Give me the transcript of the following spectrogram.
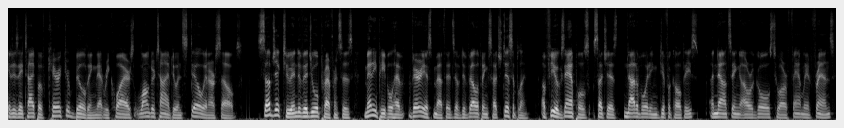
It is a type of character building that requires longer time to instill in ourselves. Subject to individual preferences, many people have various methods of developing such discipline. A few examples, such as not avoiding difficulties, announcing our goals to our family and friends,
